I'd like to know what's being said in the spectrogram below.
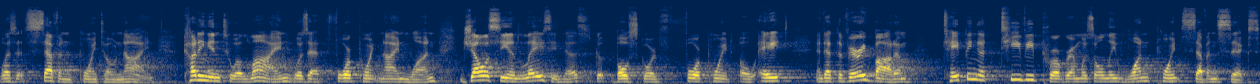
was at 7.09. Cutting into a line was at 4.91. Jealousy and laziness both scored 4.08. And at the very bottom, taping a TV program was only 1.76.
